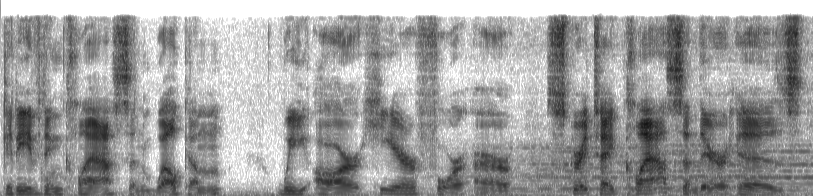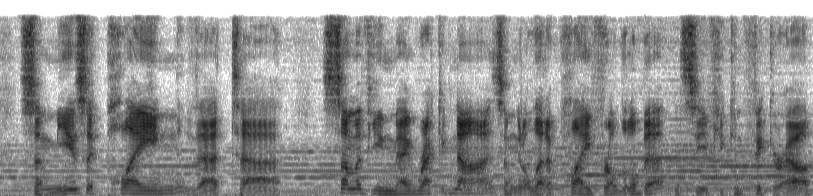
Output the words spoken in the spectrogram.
Good evening, class, and welcome. We are here for our Screwtape class, and there is some music playing that uh, some of you may recognize. I'm going to let it play for a little bit and see if you can figure out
